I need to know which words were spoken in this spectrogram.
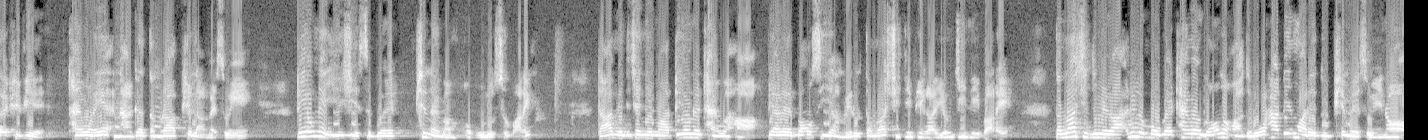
ပဲဖြစ်ဖြစ်ထိုင်ဝမ်ရဲ့အနာဂတ်သမ္မတဖြစ်လာမယ်ဆိုရင်တရုတ်နဲ့ရေရှည်စစ်ပွဲဖြစ်နိုင်မှာမဟုတ်ဘူးလို့ဆိုပါတယ်။ဒါအပြင်တစ်ချိန်ချိန်မှာတရုတ်နဲ့ထိုင်ဝမ်ဟာပြန်လည်ပေါင်းစည်းရမယ်လို့သမ္မတရှီကျင်းဖျင်ကယုံကြည်နေပါတယ်။သမ္မတရှီကျင်းဖျင်ကအဲ့ဒီလိုမဟုတ်ပဲထိုင်ဝမ်ခေါင်းဆောင်ဟာသဘောထားတင်းမာတဲ့သူဖြစ်မယ်ဆိုရင်တော့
